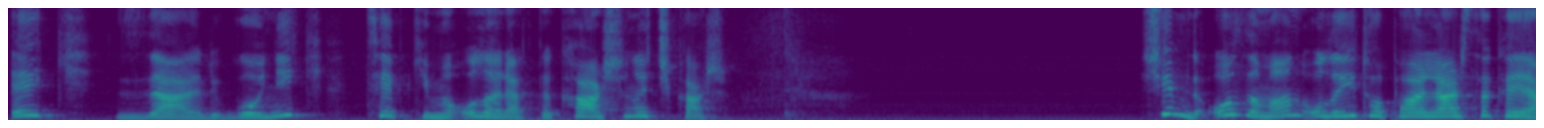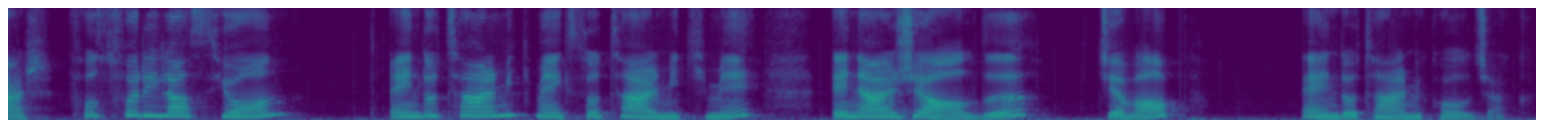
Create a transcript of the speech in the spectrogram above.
ekzergonik tepkime olarak da karşına çıkar. Şimdi o zaman olayı toparlarsak eğer fosforilasyon endotermik mi egzotermik mi enerji aldı cevap endotermik olacak.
